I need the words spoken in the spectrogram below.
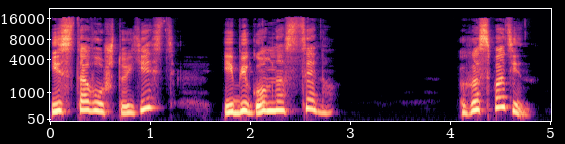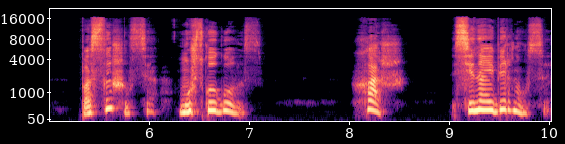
из того, что есть, и бегом на сцену». «Господин!» — послышался мужской голос. «Хаш!» — Синай обернулся.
